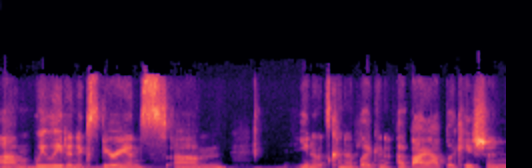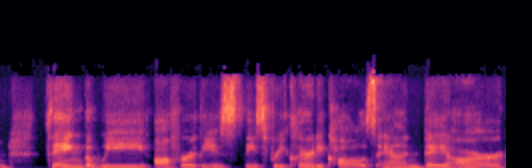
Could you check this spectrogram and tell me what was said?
Um, we lead an experience. Um, you know, it's kind of like an, a by application thing, but we offer these these free clarity calls, and they are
